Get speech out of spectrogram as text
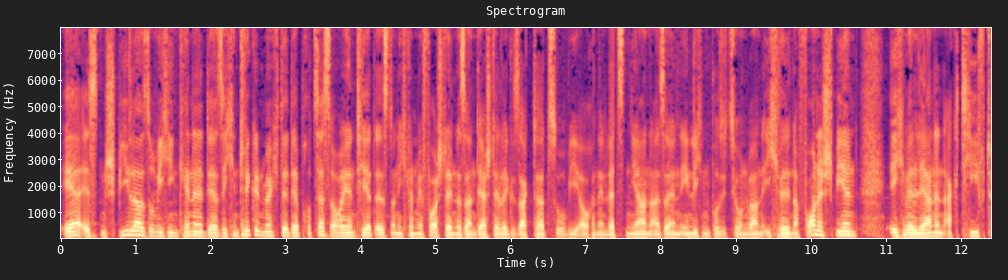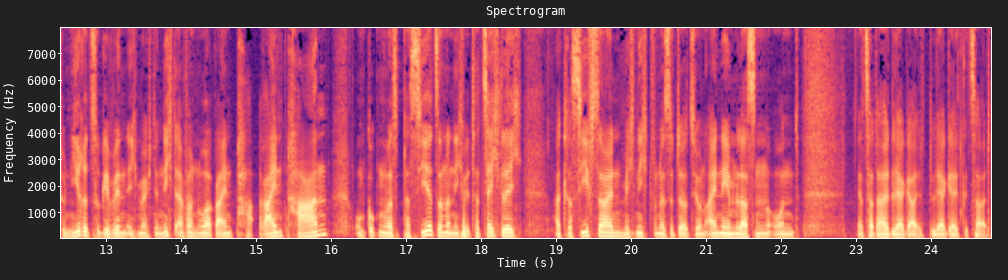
er ist ein Spieler, so wie ich ihn kenne, der sich entwickeln möchte, der prozessorientiert ist. Und ich kann mir vorstellen, dass er an der Stelle gesagt hat, so wie auch in den letzten Jahren, als er in ähnlichen Positionen war, ich will nach vorne spielen, ich will lernen, aktiv Turniere zu gewinnen, ich möchte nicht einfach nur rein, reinpaaren und gucken, was passiert, sondern ich will tatsächlich aggressiv sein, mich nicht von der Situation einnehmen lassen. Und jetzt hat er halt Lehrgeld, Lehrgeld gezahlt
